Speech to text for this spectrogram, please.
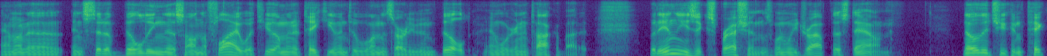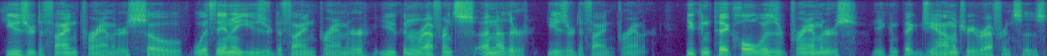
I'm going to, instead of building this on the fly with you, I'm going to take you into one that's already been built, and we're going to talk about it. But in these expressions, when we drop this down, Know that you can pick user-defined parameters. So within a user-defined parameter, you can reference another user-defined parameter. You can pick hole wizard parameters. You can pick geometry references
